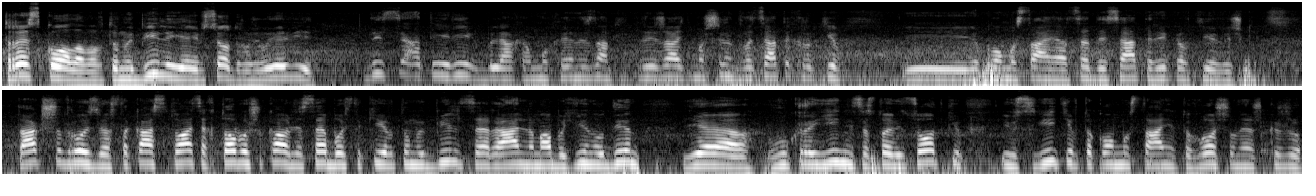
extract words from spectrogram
Три скола в автомобілі є і все, друзі, уявіть. Десятий рік, бляха, муха, я не знаю, тут приїжджають машини 20-х років і в якому стані, а це 10-й рік автівочки. Так що, друзі, ось така ситуація. Хто би шукав для себе ось такий автомобіль, це реально, мабуть, він один є в Україні, це 100% і в світі в такому стані, того що ну, я ж кажу.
